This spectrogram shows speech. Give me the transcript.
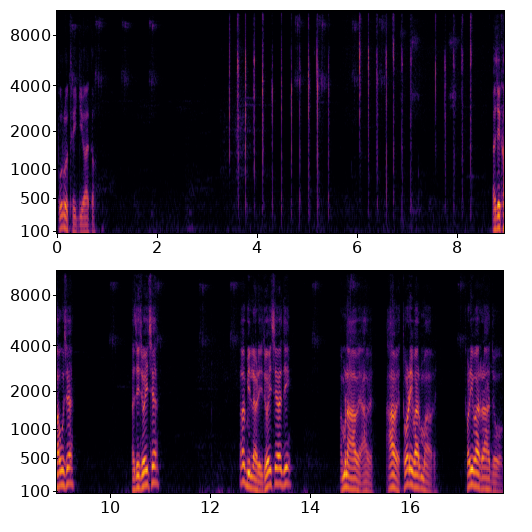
પૂરું થઈ ગયું આ તો. હજી ખાવું છે? હજી જોઈ છે? હવે બિલાડી, જોઈ છે હજી? હમણાં આવે આવે આવે, થોડી વારમાં આવે. થોડી વાર રાહ જુઓ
